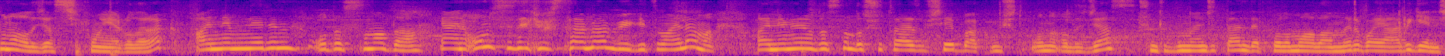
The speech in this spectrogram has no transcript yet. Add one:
bunu alacağız şifonyer olarak. Annemlerin odasına da yani onu size göstermem büyük ihtimalle ama annemlerin odasına da şu tarz bir şey bakmıştık. Onu alacağız. Çünkü bunların cidden depolama alanları bayağı bir geniş.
